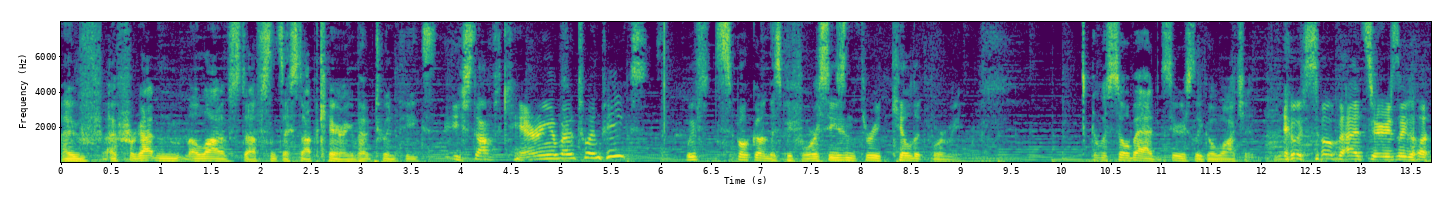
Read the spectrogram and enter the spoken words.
I've I've forgotten a lot of stuff since I stopped caring about Twin Peaks. You stopped caring about Twin Peaks? We've spoke on this before. Season three killed it for me. It was so bad. Seriously, go watch it. It was so bad. Seriously, go.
